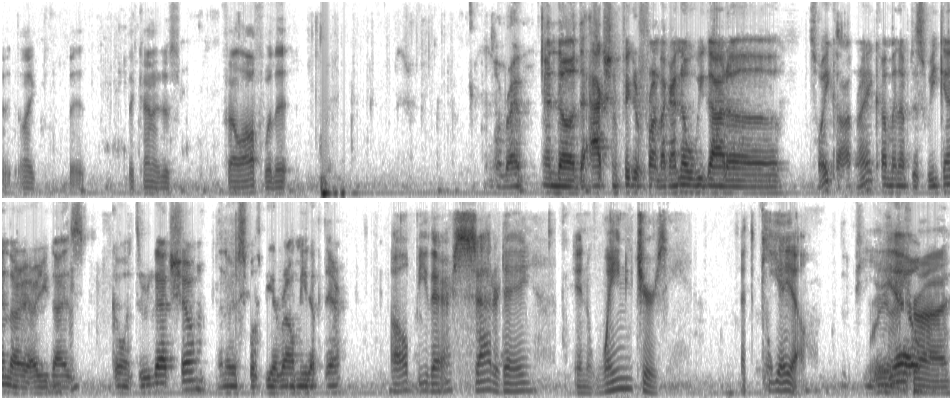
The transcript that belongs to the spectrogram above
uh, like it, they kind of just fell off with it. All right, and uh, the action figure front. Like I know we got uh ToyCon right coming up this weekend. Are are you guys going through that show? I know there's supposed to be a round meet up there. I'll be there Saturday in Wayne, New Jersey, at the PAL. We're gonna Yeah, try.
